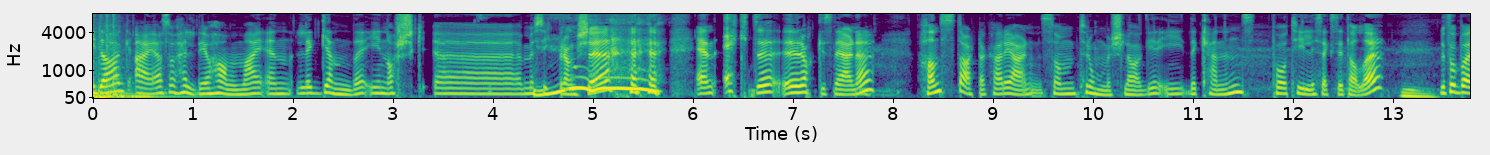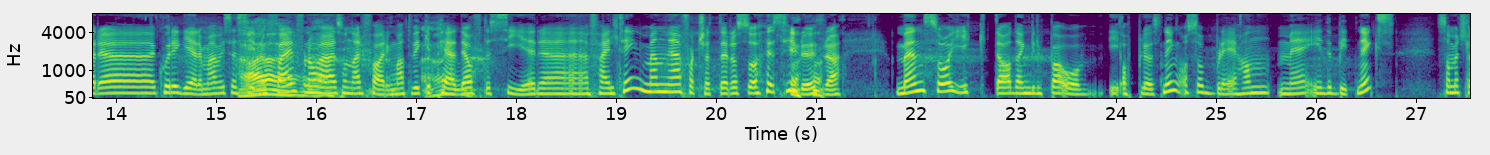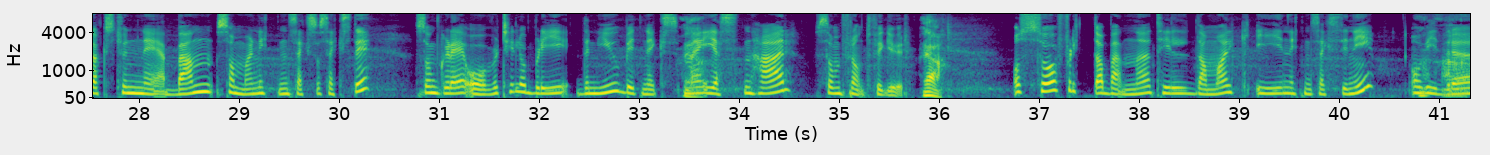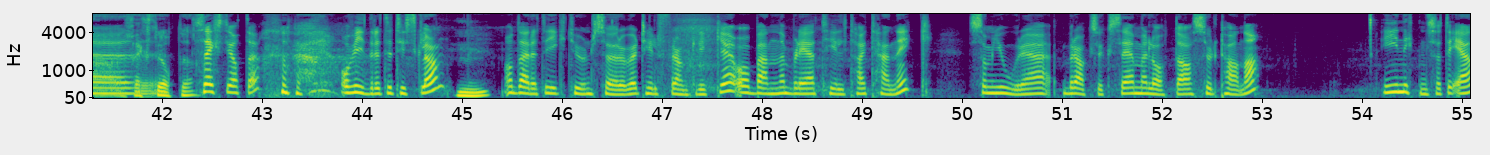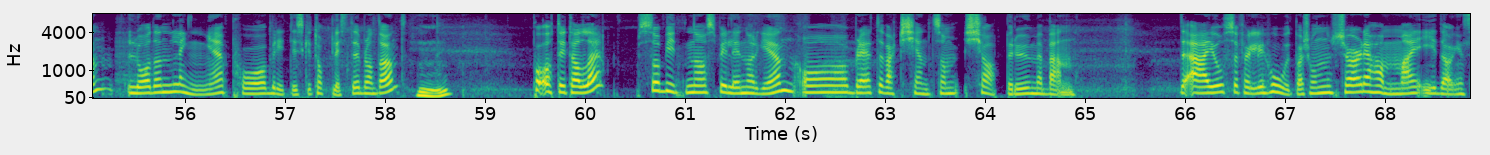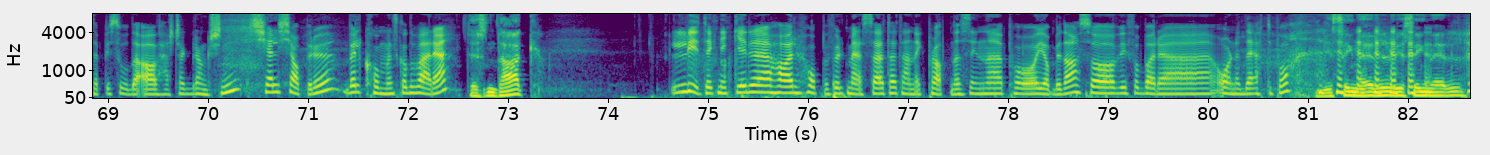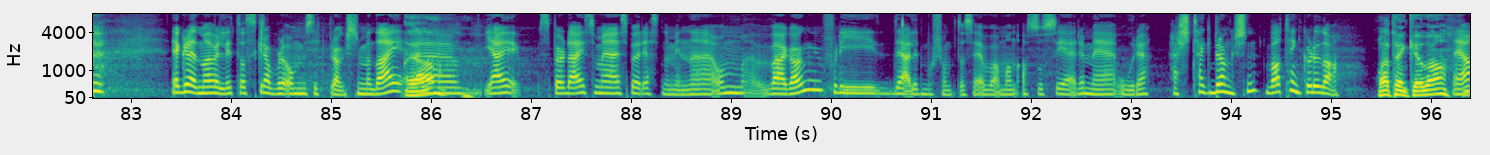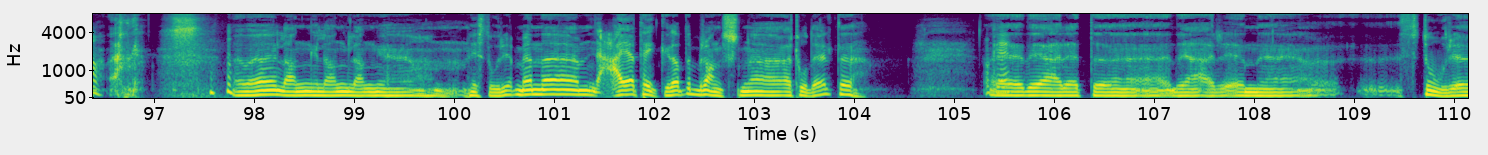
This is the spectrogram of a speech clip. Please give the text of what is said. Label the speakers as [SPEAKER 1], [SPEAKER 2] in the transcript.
[SPEAKER 1] I dag er jeg så heldig å ha med meg en legende i norsk uh, musikkbransje. en ekte rockestjerne. Han starta karrieren som trommeslager i The Cannons på tidlig 60-tallet. Du får bare korrigere meg hvis jeg sier noe feil, for nå har jeg sånn erfaring med at Wikipedia ofte sier uh, feil ting, men jeg fortsetter, og så sier du ifra. Men så gikk da den gruppa i oppløsning, og så ble han med i The Beatniks som et slags turnéband sommeren 1966, som gled over til å bli The New Beatniks, med gjesten her som frontfigur.
[SPEAKER 2] Ja.
[SPEAKER 1] Og så flytta bandet til Danmark i 1969. Og videre
[SPEAKER 2] Ah, 68.
[SPEAKER 1] 68. og videre til Tyskland.
[SPEAKER 2] Mm.
[SPEAKER 1] Og deretter gikk turen sørover til Frankrike, og bandet ble til Titanic, som gjorde braksuksess med låta 'Sultana'. I 1971 lå den lenge på britiske topplister, blant annet.
[SPEAKER 2] Mm.
[SPEAKER 1] På 80-tallet så begynte den å spille i Norge igjen, og ble etter hvert kjent som Kjaperud med band. Det er jo selvfølgelig hovedpersonen sjøl jeg har med meg i dagens episode av Hashtag bransjen. Kjell Kjaperud, velkommen skal du være.
[SPEAKER 2] Tusen takk.
[SPEAKER 1] Lydteknikker har håpefullt med seg Titanic-platene sine på jobb i dag, så vi får bare ordne det etterpå.
[SPEAKER 2] Vi signerer, vi signerer.
[SPEAKER 1] Jeg gleder meg veldig til å skravle om musikkbransjen med deg.
[SPEAKER 2] Ja.
[SPEAKER 1] Eh, Jeg spør deg som jeg spør gjestene mine om hver gang, fordi det er litt morsomt å se hva man assosierer med ordet hashtag bransjen. Hva tenker du da?
[SPEAKER 2] Hva tenker jeg da?
[SPEAKER 1] Ja.
[SPEAKER 2] Det er en lang, lang, lang eh, historie. Men eh, nei, jeg tenker at bransjen er todelt. Okay. Det er et Det er en store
